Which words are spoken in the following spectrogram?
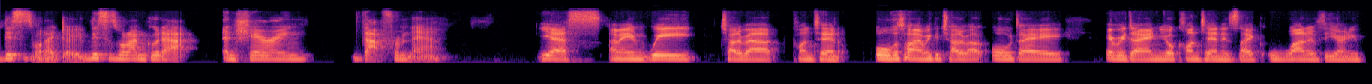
This is what I do. This is what I'm good at, and sharing that from there. Yes. I mean, we chat about content all the time. We could chat about all day every day and your content is like one of the only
